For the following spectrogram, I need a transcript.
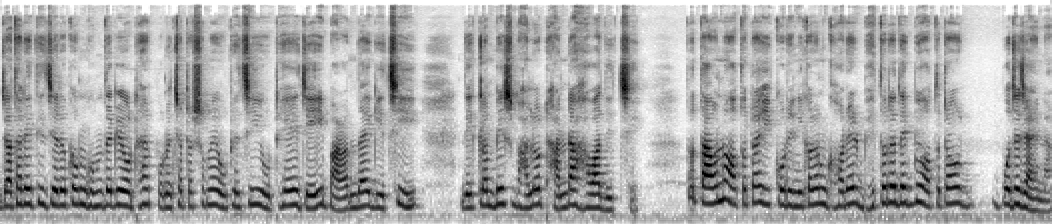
যথারীতি যেরকম ঘুম থেকে ওঠার পৌনে ছটার সময় উঠেছি, উঠে যেই বারান্দায় গেছি, দেখলাম বেশ ভালো ঠান্ডা হাওয়া দিচ্ছে। তো তাও না অতটা ই করিনি, কারণ ঘরের ভেতরে দেখবে অতটাও বোঝা যায় না।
